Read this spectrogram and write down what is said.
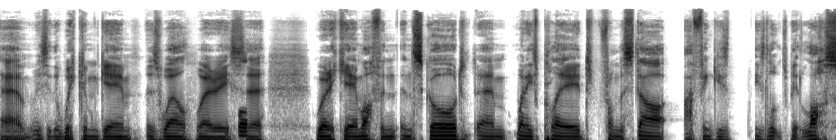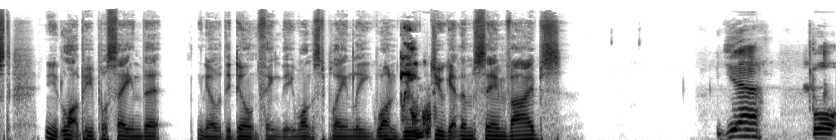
um, is it the Wycombe game as well, where he's uh, where he came off and, and scored. Um, when he's played from the start, I think he's he's looked a bit lost. You know, a lot of people saying that you know they don't think that he wants to play in League One. Do you, do you get them same vibes? Yeah, but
